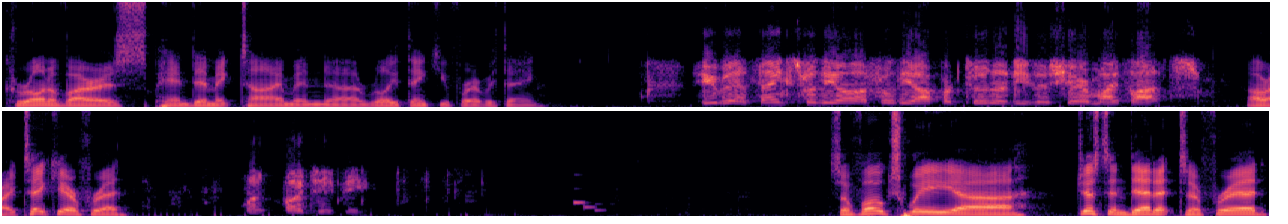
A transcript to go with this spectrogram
coronavirus pandemic time and uh, really thank you for everything. You bet. Thanks for the, uh, for the opportunity to share my thoughts. All right. Take care, Fred. Bye, Bye JP. So, folks, we uh, just indebted to Fred.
